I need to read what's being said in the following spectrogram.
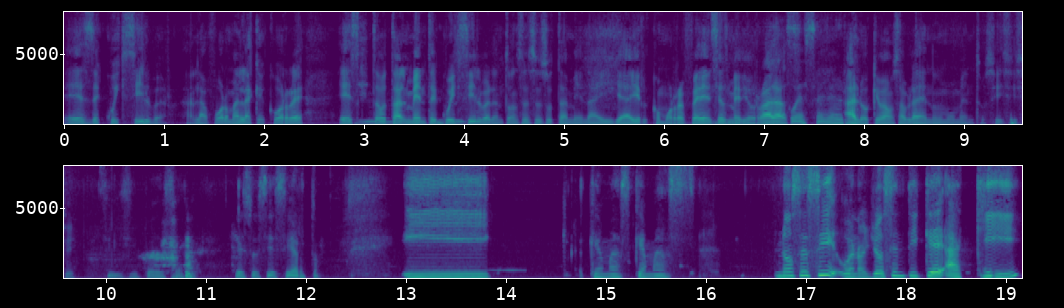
es de Quicksilver. La forma en la que corre es mm. totalmente Quicksilver. Entonces eso también ahí ya ir como referencias medio raras a lo que vamos a hablar en un momento. Sí, sí, sí. Sí, sí, puede ser. Eso sí es cierto. Y ¿qué más? ¿Qué más? No sé si, bueno, yo sentí que aquí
